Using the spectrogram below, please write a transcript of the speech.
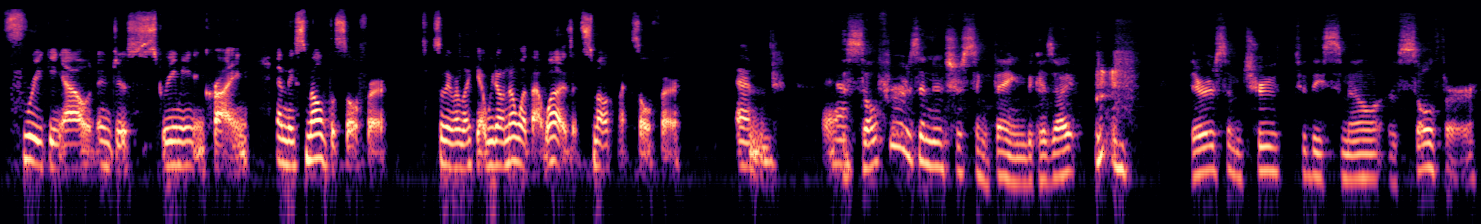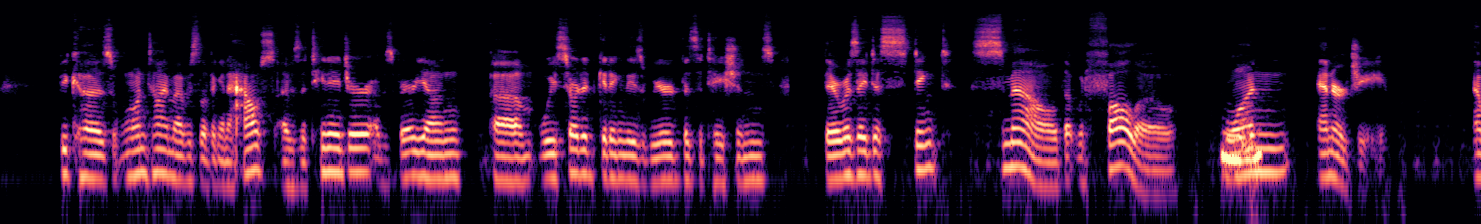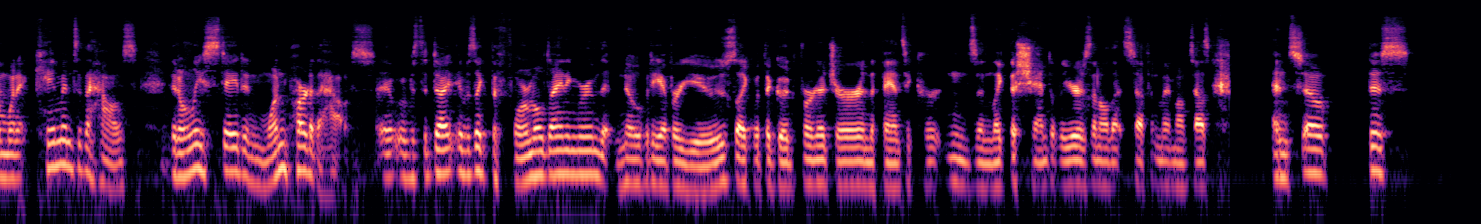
freaking out and just screaming and crying, and they smelled the sulfur. So they were like, "Yeah, we don't know what that was. It smelled like sulfur." And yeah, The sulfur is an interesting thing because I there is some truth to the smell of sulfur because one time I was living in a house, I was a teenager, I was very young. Um, we started getting these weird visitations. There was a distinct smell that would follow one energy. And when it came into the house, it only stayed in one part of the house. It, was the di- it was like the formal dining room that nobody ever used, like with the good furniture and the fancy curtains and like the chandeliers and all that stuff in my mom's house. And so this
